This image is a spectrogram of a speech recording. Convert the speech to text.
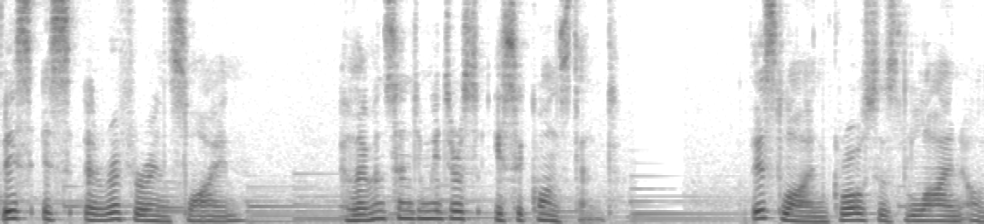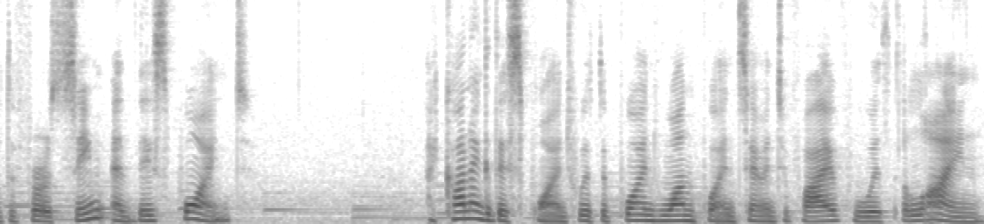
This is a reference line. 11 centimeters is a constant. This line crosses the line of the first seam at this point. I connect this point with the point 1.75 with a line.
